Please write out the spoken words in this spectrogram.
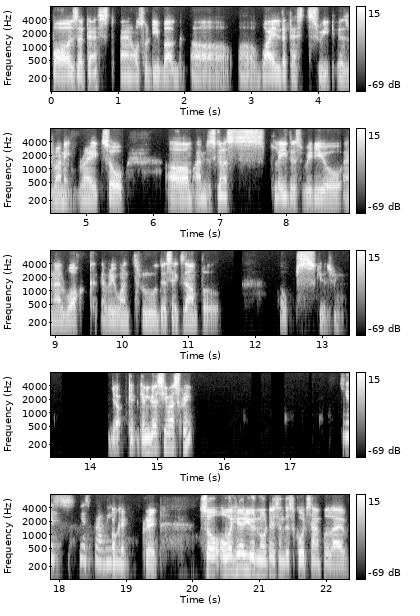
pause a test and also debug uh, uh, while the test suite is running, right? So um, I'm just gonna play this video and I'll walk everyone through this example. Oops, excuse me. Yeah, can, can you guys see my screen? Yes, yes, Praveen. Okay, great. So over here, you'll notice in this code sample, I've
